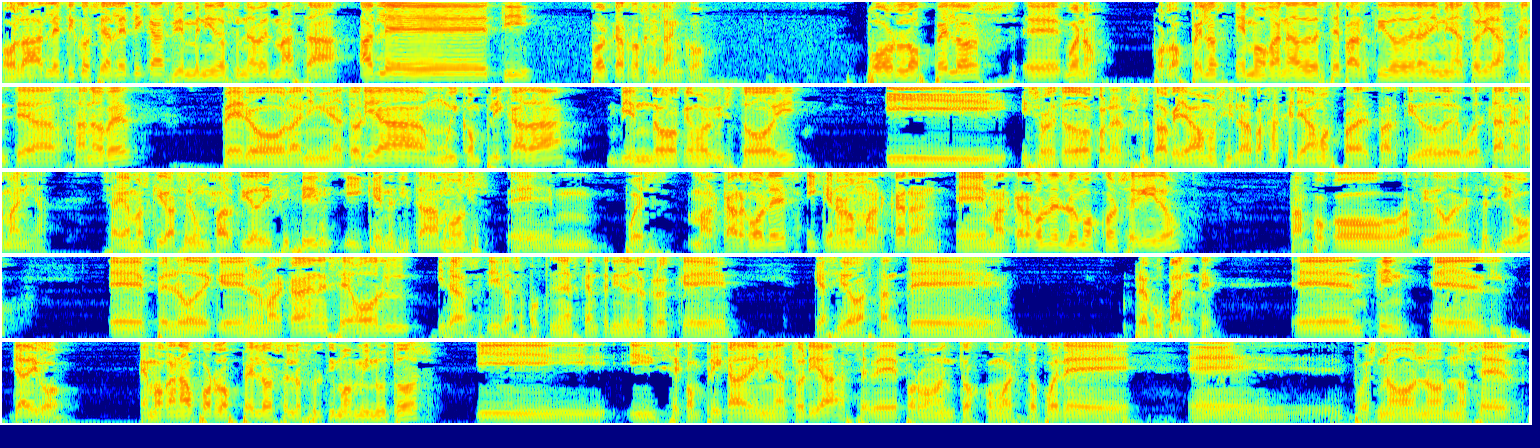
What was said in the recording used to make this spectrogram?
Hola atléticos y atléticas, bienvenidos una vez más a Atleti por Carlos y Blanco. Por los pelos, eh, bueno, por los pelos hemos ganado este partido de la eliminatoria frente al Hannover, pero la eliminatoria muy complicada, viendo lo que hemos visto hoy y, sobre todo con el resultado que llevamos y las bajas que llevamos para el partido de vuelta en Alemania. Sabíamos que iba a ser un partido difícil y que necesitábamos eh, pues marcar goles y que no nos marcaran. Eh, marcar goles lo hemos conseguido tampoco ha sido excesivo eh, pero de que nos marcaran ese gol y las y las oportunidades que han tenido yo creo que, que ha sido bastante preocupante. En fin ya digo hemos ganado por los pelos en los últimos minutos y, se complica la eliminatoria, se ve por momentos como esto puede eh, pues no, no, no ser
